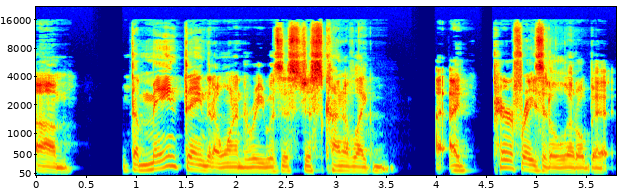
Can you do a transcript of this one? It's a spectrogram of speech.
Um, the main thing that I wanted to read was this, just kind of like I, I paraphrase it a little bit,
